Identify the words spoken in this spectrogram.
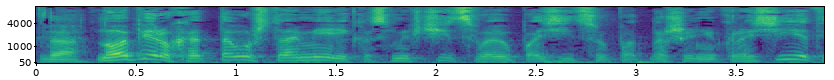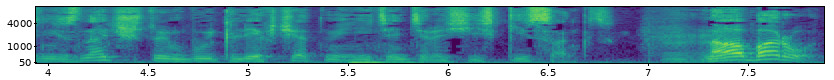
Да. Ну, во-первых, от того, что Америка смягчит свою позицию по отношению к России, это не значит, что им будет легче отменить антироссийские санкции. Наоборот.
